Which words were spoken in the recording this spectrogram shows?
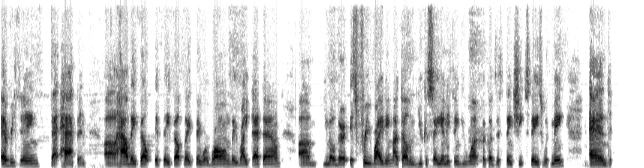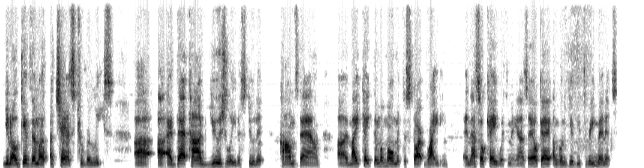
everything that happened, uh, how they felt. If they felt like they were wrong, they write that down. Um, you know, there it's free writing. I tell them you can say anything you want because this think sheet stays with me, and you know, give them a, a chance to release. Uh, uh, at that time, usually the student calms down. Uh, it might take them a moment to start writing, and that's okay with me. I say, okay, I'm going to give you three minutes,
